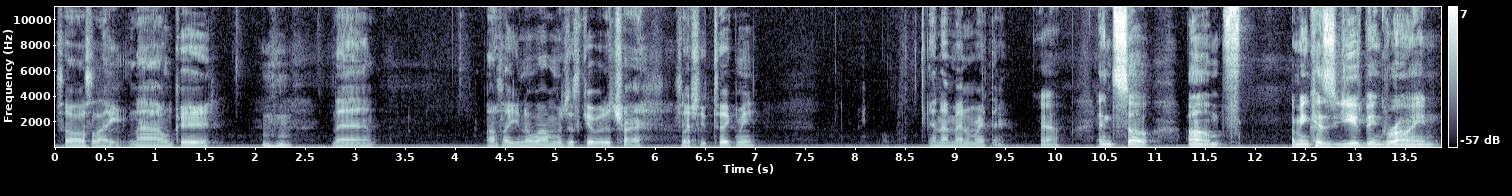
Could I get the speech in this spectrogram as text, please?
so I was like, nah, I'm good. Mm-hmm. Then I was like, you know what? I'm gonna just give it a try. So Yeah. she took me, and I met him right there. Yeah. And so, um, f- I mean, because you've been growing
